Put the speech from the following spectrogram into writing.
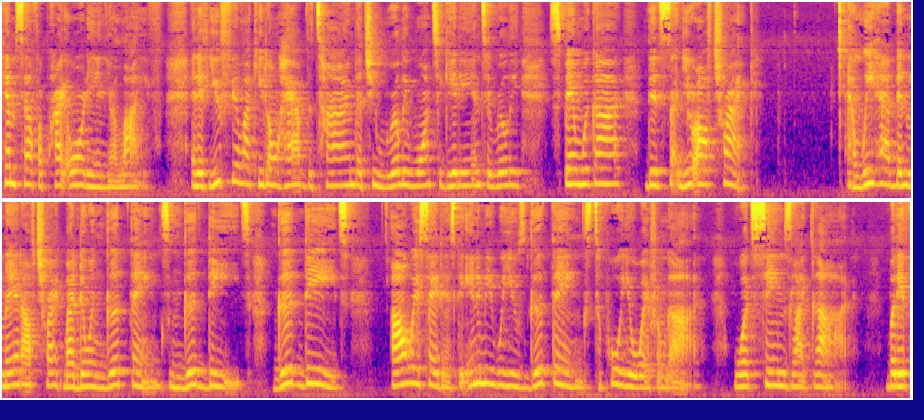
himself a priority in your life. And if you feel like you don't have the time that you really want to get in to really spend with God, then you're off track. And we have been led off track by doing good things and good deeds. Good deeds. I always say this the enemy will use good things to pull you away from God, what seems like God. But if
